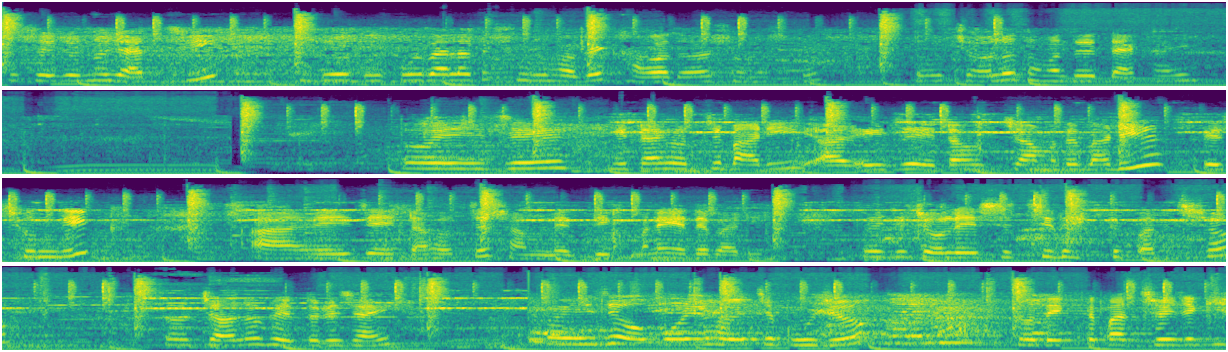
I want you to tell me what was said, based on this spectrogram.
তো সেই জন্য যাচ্ছি। তো দুপুরবেলাতে শুরু হবে খাওয়া দাওয়া সমস্ত। তো চলো তোমাদের দেখাই। তো এই যে এটাই হচ্ছে বাড়ি, আর এই যে এটা হচ্ছে আমাদের বাড়ির পেছন দিক। আর এই যে এটা হচ্ছে সামনের দিক মানে এদের বাড়ি। তো এই যে চলে এসেছি, দেখতে পাচ্ছ? তো চলো ভেতরে যাই। তো এই যে ওপরে হয়েছে পুজো, তো দেখতে পাচ্ছ এই যে কি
